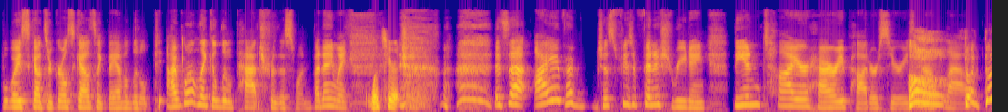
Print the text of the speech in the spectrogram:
Boy Scouts or Girl Scouts like they have a little p- I want like a little patch for this one. But anyway, Let's hear it. it's that I have just fi- finished reading the entire Harry Potter series out loud. Dun, dun,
